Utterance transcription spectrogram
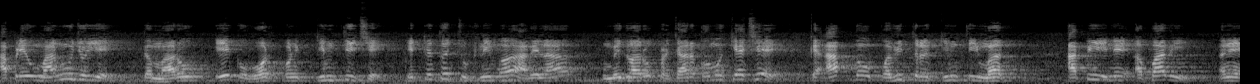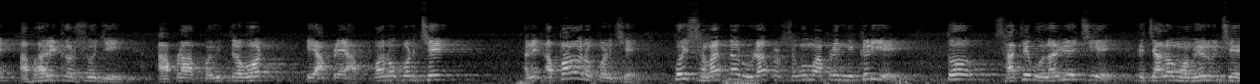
આપણે એવું માનવું જોઈએ કે મારો એક વોટ પણ કિંમતી છે. એટલે તો ચૂંટણીમાં આવેલા ઉમેદવારો પ્રચારકોમાં કહે છે કે આપનો પવિત્ર કિંમતી મત આપીને અપાવી અને આભારી કરશો જી. આપણા પવિત્ર વોટ એ આપણે આપવાનો પણ છે અને અપાવવાનો પણ છે. કોઈ સમાજના રૂડા પ્રસંગોમાં આપણે નીકળીએ તો સાથે બોલાવીએ છીએ કે ચાલો મમેરું છે,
